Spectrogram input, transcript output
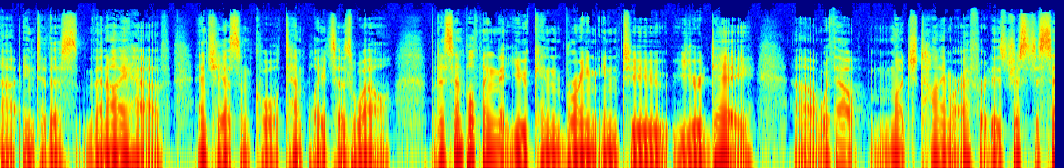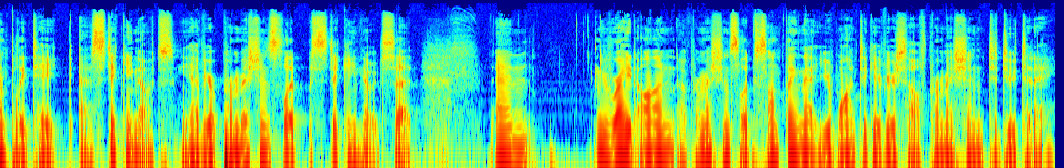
uh, into this than I have, and she has some cool templates as well. But a simple thing that you can bring into your day uh, without much time or effort is just to simply take uh, sticky notes. You have your permission slip sticky note set, and you write on a permission slip something that you want to give yourself permission to do today.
